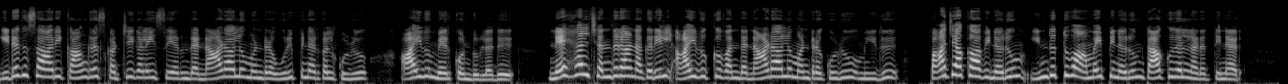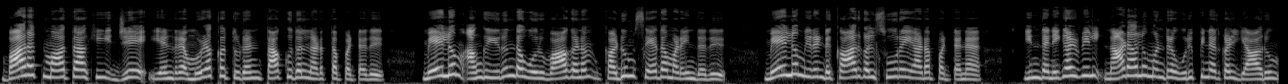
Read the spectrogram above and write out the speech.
இடதுசாரி காங்கிரஸ் கட்சிகளை சேர்ந்த நாடாளுமன்ற உறுப்பினர்கள் குழு ஆய்வு மேற்கொண்டுள்ளது. நேஹல் சந்திரா நகரில் ஆய்வுக்கு வந்த நாடாளுமன்ற குழு மீது பாஜகவினரும் இந்துத்துவ அமைப்பினரும் தாக்குதல் நடத்தினர். பாரத் மாதா கி ஜே என்ற முழக்கத்துடன் தாக்குதல் நடத்தப்பட்டது. மேலும் அங்கு இருந்த ஒரு வாகனம் கடும் சேதமடைந்தது. மேலும் இரண்டு கார்கள் சூறையாடப்பட்டன. இந்த நிகழ்வில் நாடாளுமன்ற உறுப்பினர்கள் யாரும்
